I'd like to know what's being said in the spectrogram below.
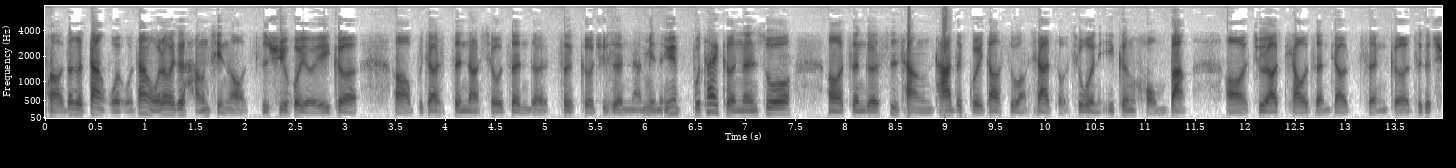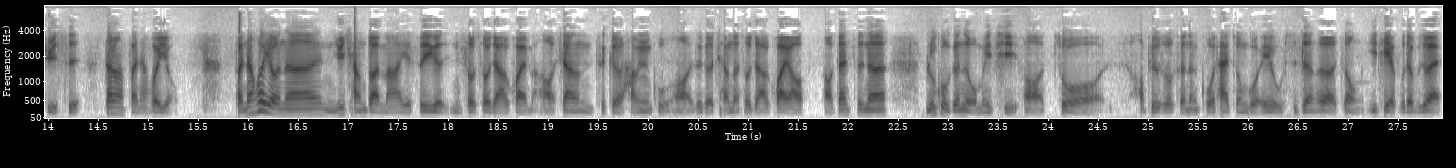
哦，那个但我我当然我认为这个行情哦，持续会有一个哦比较震荡修正的这个格局是很难免的，因为不太可能说哦整个市场它的轨道是往下走，结果你一根红棒哦就要调整掉整个这个趋势，当然反弹会有，反弹会有呢，你去抢短嘛，也是一个你手手脚要快嘛，哦像这个航运股哦，这个抢短手脚要快哦，哦但是呢，如果跟着我们一起哦做哦，比如说可能国泰中国 A 五十正二这种 ETF 对不对？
